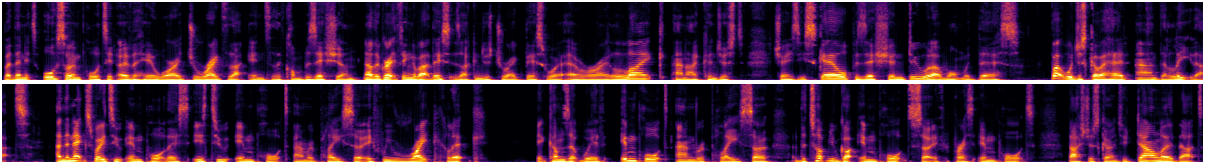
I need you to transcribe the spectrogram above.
but then it's also imported over here where I dragged that into the composition. Now, the great thing about this is I can just drag this wherever I like, and I can just change the scale, position, do what I want with this but we'll just go ahead and delete that. And the next way to import this is to import and replace. So if we right click, it comes up with import and replace. So at the top, you've got import. So if you press import, that's just going to download that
